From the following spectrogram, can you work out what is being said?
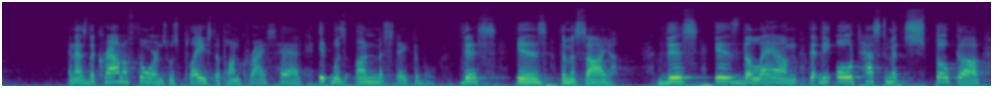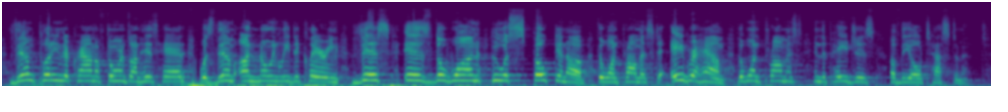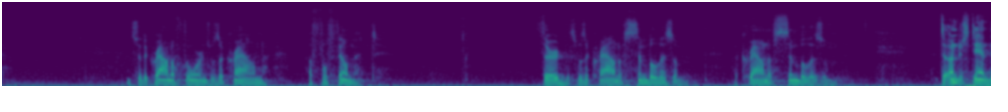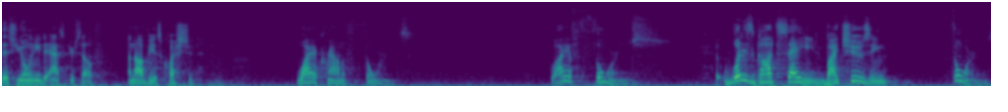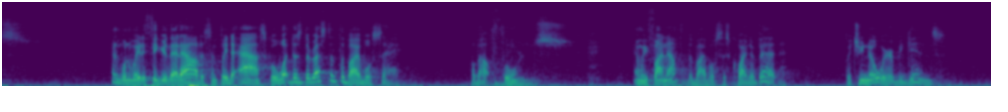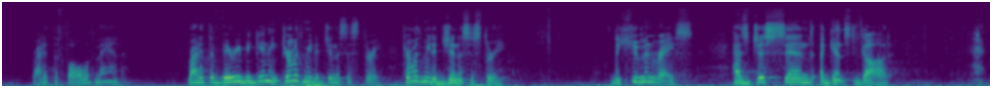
And as the crown of thorns was placed upon Christ's head, it was unmistakable. This is the Messiah. This is the Lamb that the Old Testament spoke of. Them putting the crown of thorns on his head was them unknowingly declaring, This is the one who was spoken of, the one promised to Abraham, the one promised in the pages of the Old Testament. And so the crown of thorns was a crown of fulfillment. Third, this was a crown of symbolism. A crown of symbolism. To understand this, you only need to ask yourself an obvious question Why a crown of thorns? Why of thorns? What is God saying by choosing thorns? And one way to figure that out is simply to ask well, what does the rest of the Bible say about thorns? And we find out that the Bible says quite a bit, but you know where it begins right at the fall of man right at the very beginning. Turn with me to Genesis 3. Turn with me to Genesis 3. The human race has just sinned against God.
